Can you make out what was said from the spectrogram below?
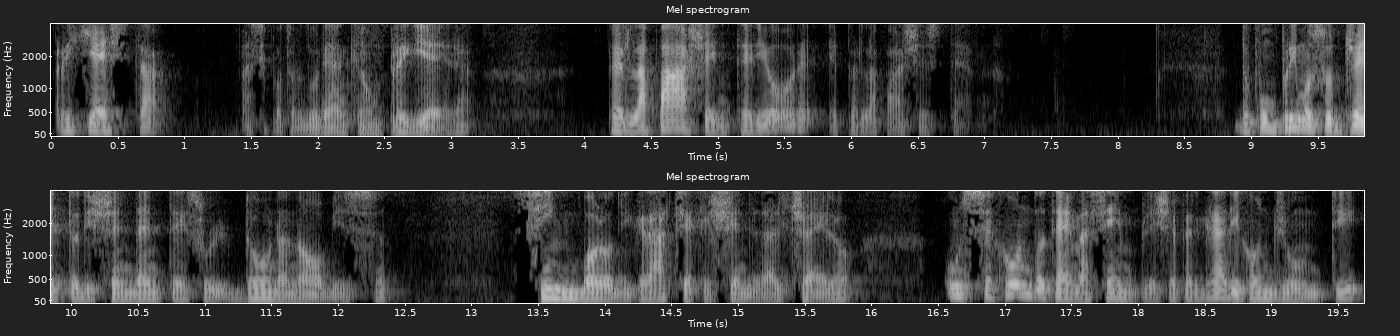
Richiesta, ma si può tradurre anche a un preghiera, per la pace interiore e per la pace esterna. Dopo un primo soggetto discendente sul Dona Nobis, simbolo di grazia che scende dal cielo, un secondo tema semplice per gradi congiunti,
